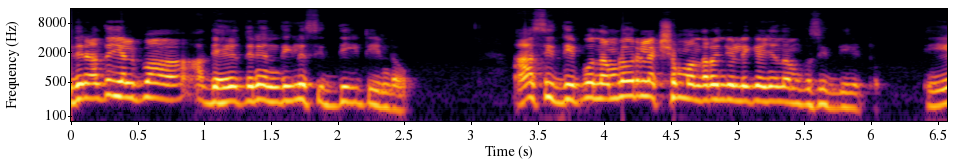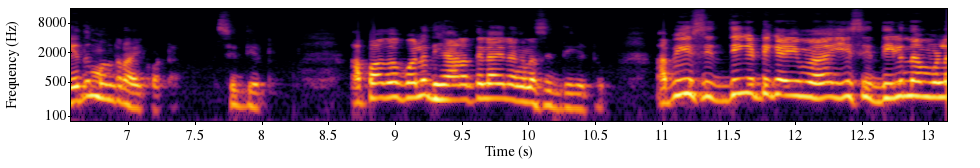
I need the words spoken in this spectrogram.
ഇതിനകത്ത് ചിലപ്പോൾ അദ്ദേഹത്തിന് എന്തെങ്കിലും സിദ്ധി കിട്ടിയിട്ടുണ്ടാവും. ആ സിദ്ധി ഇപ്പോൾ നമ്മളൊരു ലക്ഷം മന്ത്രം ചൊല്ലിക്കഴിഞ്ഞാൽ നമുക്ക് സിദ്ധി കിട്ടും. ഏത് മന്ത്രം ആയിക്കോട്ടെ സിദ്ധി കിട്ടും. അപ്പോൾ അതേപോലെ ധ്യാനത്തിലായാലും അങ്ങനെ സിദ്ധി കിട്ടും. അപ്പോൾ ഈ സിദ്ധി കിട്ടിക്കഴിയുമ്പോൾ ഈ സിദ്ധിയിൽ നമ്മൾ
